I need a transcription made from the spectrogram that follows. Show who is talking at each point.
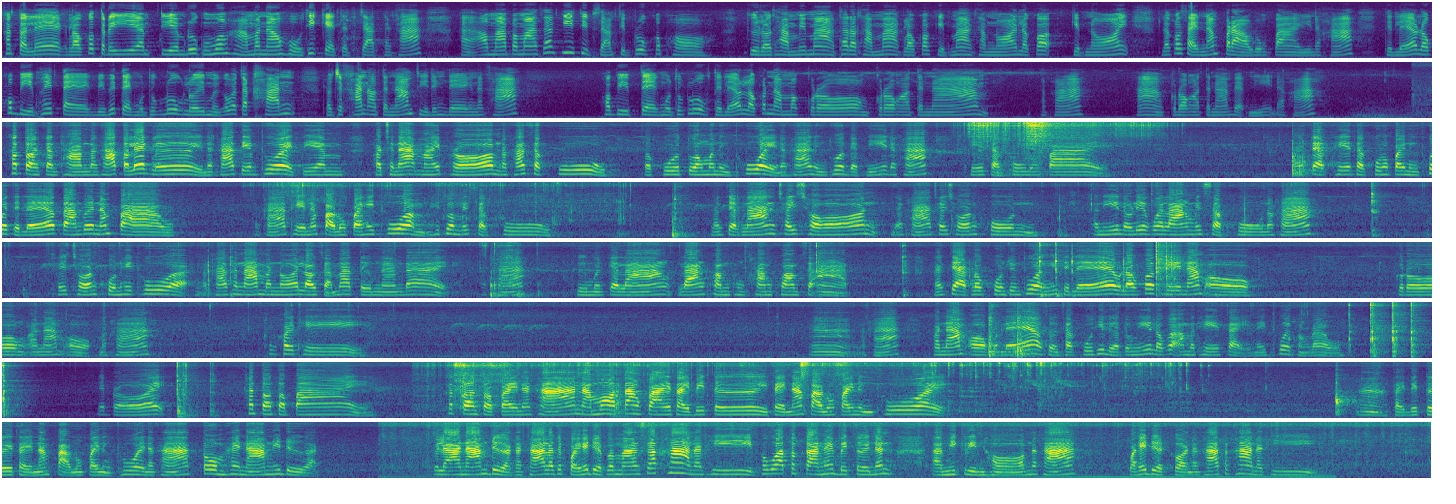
Speaker 1: ขั้นตอนแรกเราก็เตรียมเตรียมลูกมะม่วงหามะนาวโหที่แก่จัดๆนะคะอ่าเอามาประมาณสัก 20-30 ลูกก็พอ คือเราทำไม่มาก ถ้าเราทำมากเราก็เก็บมากทำน้อยเราก็เก็บน้อย แล้วก็ใส่น้ำเปล่าลงไปนะคะ เสร็จแล้วเราก็บีบให้แตกบีบให้แตกหมดทุกลูกเลยเหมือนกับว่าจะคั้น เราจะคั้นเอาแต่น้ำสีแดงๆนะคะพอบีบแตกหมดทุกลูกเสร็จแล้วเราก็นำมากรองกรองเอาแต่น้ำนะคะ อ่ากรองเอาแต่น้ำแบบนี้นะคะ ขั้นตอนการทำนะคะ ตอนแรกเลยนะคะ เตรียมถ้วยเตรียมภาชนะมาให้พร้อมนะคะสักคูสักคูเราตวงมาหนึ่งถ้วยนะคะหนึ่งถ้วยแบบนี้นะคะเทสักคูลงไปหลังจากเทสักคูลงไปหนึ่งถ้วยเสร็จแล้ว ตามด้วยน้ำเปล่านะคะ เทน้ำเปล่าลงไปให้ท่วม ให้ท่วมเม็ดสักคูหลังจากนั้นใช้ช้อนนะคะ ใช้ช้อนคน อันนี้เราเรียกว่าล้างเม็ดสักคูนะคะ ช้ช้อนคนให้ทั่วนะคะ ถ้าน้ำมันน้อยเราสามารถเติมน้ำได้นะคะ คือเหมือนกับล้างล้างความทำความความสะอาด หลังจากเราคนจนทั่วอย่างนี้เสร็จแล้ว เราก็เทน้ำออก กรองเอาน้ำออกนะคะ ค่อยๆเทอ่านะคะพอน้ำออกหมดแล้ว ส่วนสักคูที่เหลือตรงนี้เราก็เอามาเทใส่ในถ้วยของเรา เรียบร้อย ขั้นตอนต่อไป ขั้นตอนต่อไปนะคะน้ำหม้อตั้งไฟใส่ใบเตย ใส่น้ำเปล่าลงไปหนึ่งถ้วยอ่าใส่ใบเตยใส่น้ำเปล่าลงไปหนึ่งถ้วยนะคะ ต้มให้น้ำนี่เดือด เวลาน้ำเดือดนะคะ เราจะปล่อยให้เดือดประมาณสักห้านาที เพราะว่าต้องการให้ใบเตยนั้นมีกลิ่นหอมนะคะ ปล่อยให้เดือดก่อนนะคะสักห้านาที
